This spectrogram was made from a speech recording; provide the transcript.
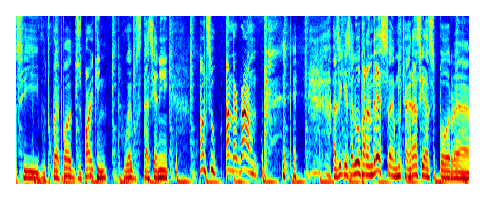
si vous ne trouvez pas du parking, vous pouvez vous stationner en dessous, underground. Así que saludos para Andrés, eh, muchas gracias por eh,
